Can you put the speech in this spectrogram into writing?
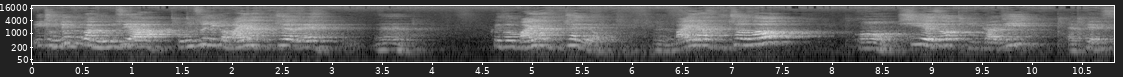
이 정적분 값이 음수야. 음수니까 마이너스 붙여야 돼. 응. 그래서 마이너스 붙여야 돼요. 응. 마이너스 붙여서 어, C에서 B까지 fx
